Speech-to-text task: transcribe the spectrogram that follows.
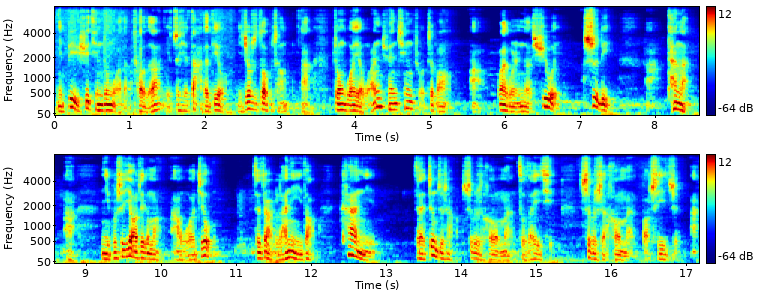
你必须听中国的，否则你这些大的 deal 你就是做不成啊！中国也完全清楚这帮啊外国人的虚伪势力啊贪婪啊！你不是要这个吗？啊，我就在这儿拦你一道，看你在政治上是不是和我们走在一起，是不是和我们保持一致啊！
